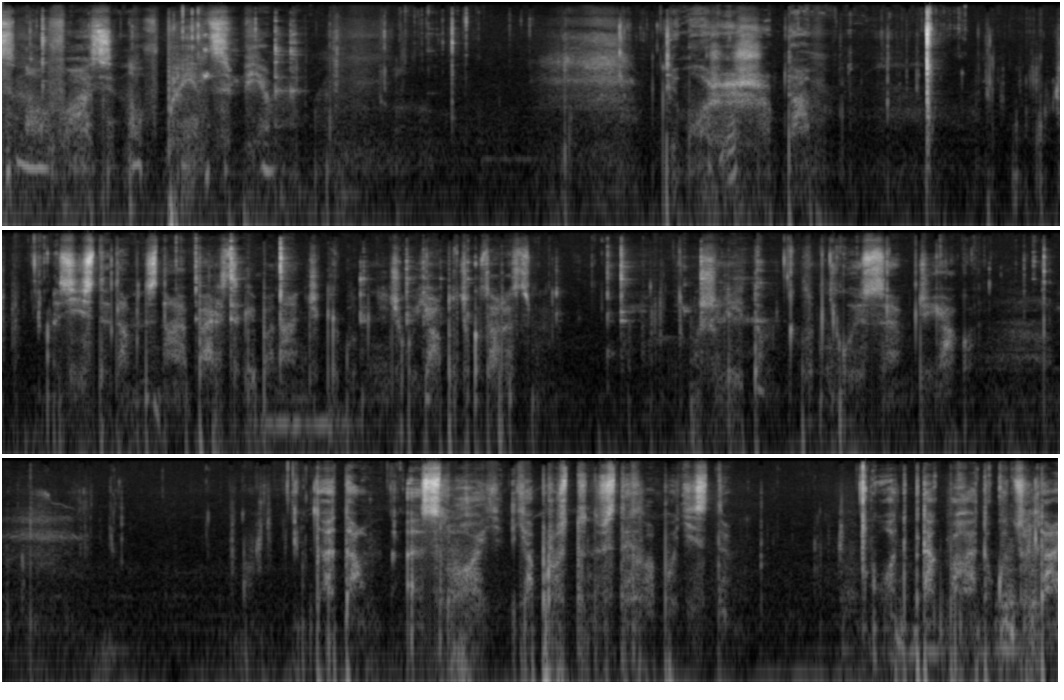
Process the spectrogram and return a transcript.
мається на увазі, ну, в принципі, ти можеш там з'їсти там, не знаю, персики, бананчики, клубничку, яблучко. Зараз вже літо, клубніку і чи як. Та-та, е, слухай, я просто не встигла поїсти. От так багато консультантів.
